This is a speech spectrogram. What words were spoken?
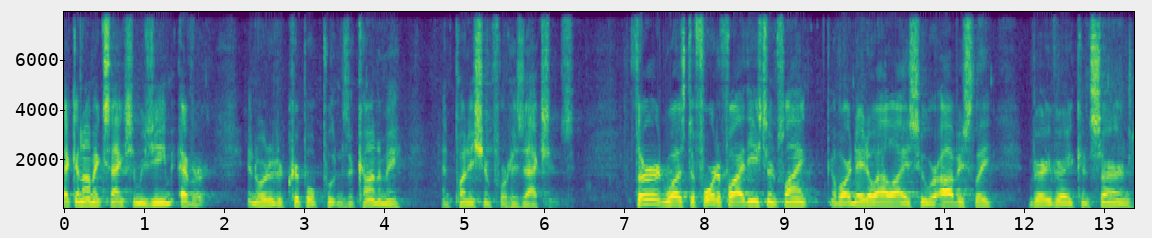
economic sanction regime ever, in order to cripple Putin's economy and punish him for his actions. Third was to fortify the eastern flank of our NATO allies who were obviously very, very concerned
